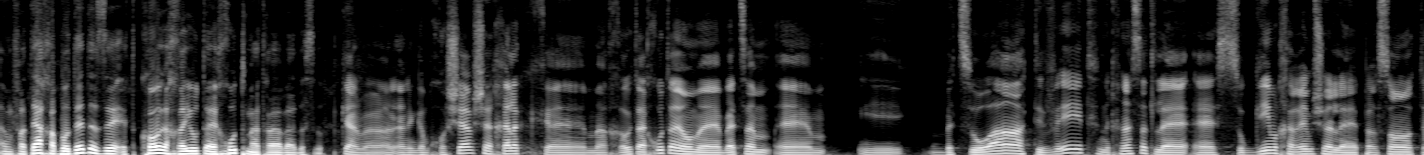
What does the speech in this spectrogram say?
המפתח הבודד הזה את כל אחריות האיכות מההתחלה ועד הסוף. כן, ואני גם חושב שחלק uh, מאחריות האיכות היום uh, בעצם היא בצורה טבעית נכנסת לסוגים אחרים של פרסונות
